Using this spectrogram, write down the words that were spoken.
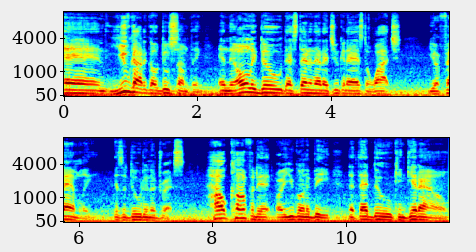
And you've got to go do something. And the only dude that's standing there that you can ask to watch your family is a dude in a dress. How confident are you going to be that that dude can get out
